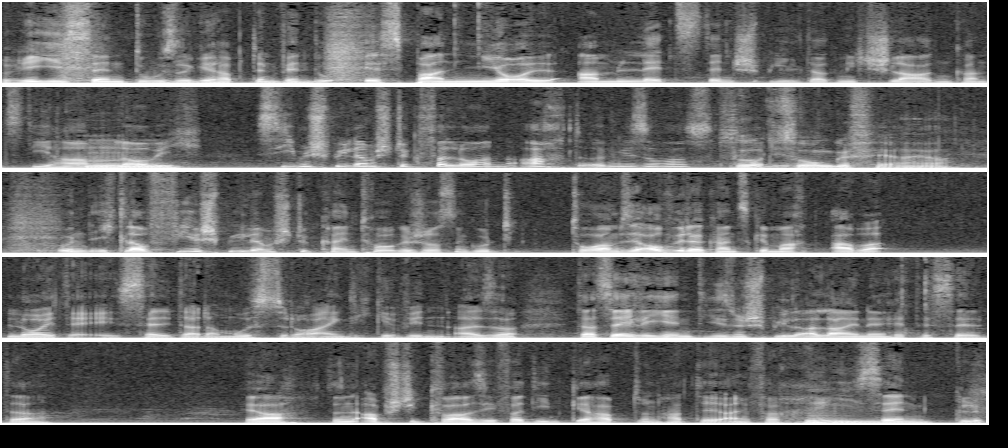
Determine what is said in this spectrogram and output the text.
riesen Dusel gehabt, denn wenn du Espanyol am letzten Spieltag nicht schlagen kannst, die haben, hm. glaube ich, sieben Spiele am Stück verloren, acht, irgendwie sowas. So, so ungefähr, ja. Und ich glaube, vier Spiele am Stück kein Tor geschossen. Gut, Tor haben sie auch wieder keins gemacht, aber Leute, ey, Celta, da musst du doch eigentlich gewinnen. Also tatsächlich in diesem Spiel alleine hätte Celta ja den Abstieg quasi verdient gehabt und hatte einfach mhm. riesen Glück.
